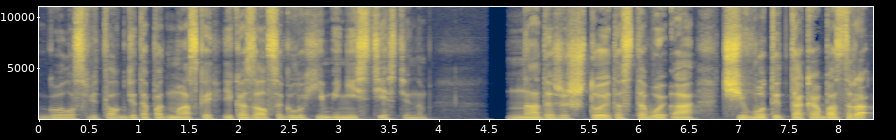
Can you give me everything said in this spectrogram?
Голос витал где-то под маской и казался глухим и неестественным. «Надо же, что это с тобой? А, чего ты так обосра...»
